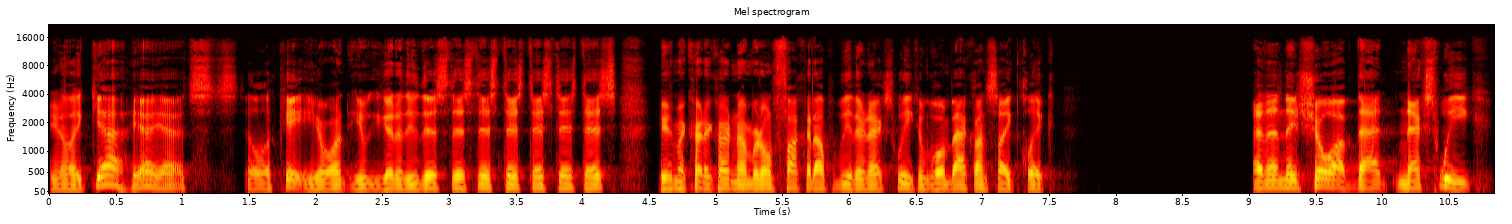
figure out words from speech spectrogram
You're like, "Yeah, yeah, yeah, it's still okay. You want you got to do this, this, this, this, this, this, this. Here's my credit card number. Don't fuck it up. We'll be there next week. I'm going back on site. Click." And then they'd show up that next week,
